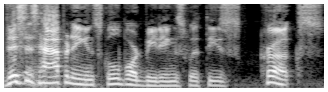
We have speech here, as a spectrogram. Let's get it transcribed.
This is happening in school board meetings with these crooks,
